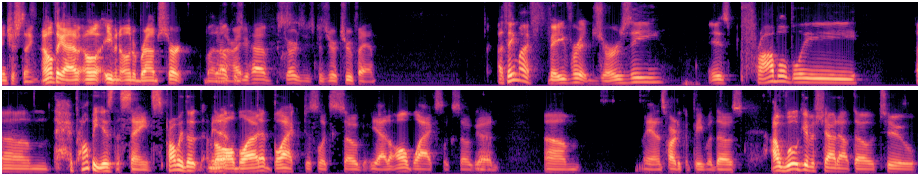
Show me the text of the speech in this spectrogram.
Interesting. I don't think I even own a brown shirt, but No, because right. you have jerseys because you're a true fan. I think my favorite jersey is probably um it probably is the Saints. Probably the I mean the that, all black. that black just looks so good. Yeah, the all blacks look so good. Um man, it's hard to compete with those. I will give a shout out though to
